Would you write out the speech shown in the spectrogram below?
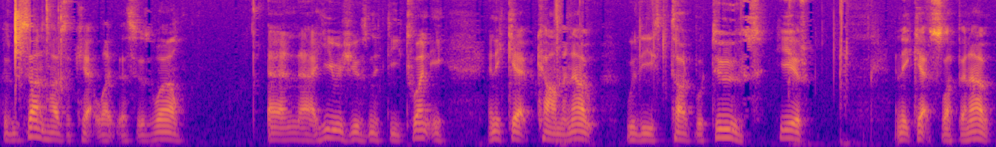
because my son has a kit like this as well. And uh, he was using the T20 and he kept coming out with these turbo 2s here. And he kept slipping out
